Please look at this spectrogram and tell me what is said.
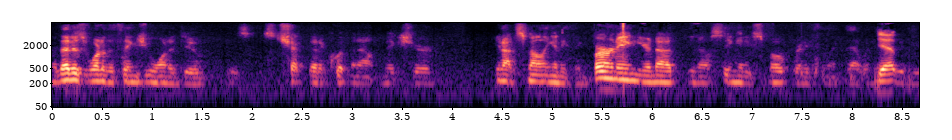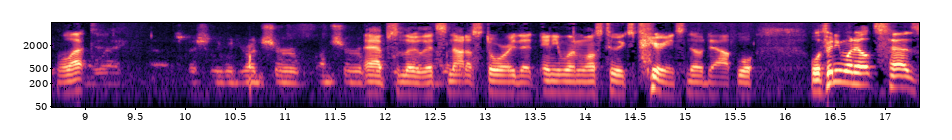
you know, that is one of the things you want to do is, is check that equipment out and make sure you're not smelling anything burning. You're not you know seeing any smoke or anything like that. When yep. Well, that. Away especially when you're unsure unsure. Of Absolutely, it's not a story that anyone wants to experience, no doubt. Well, well, if anyone else has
